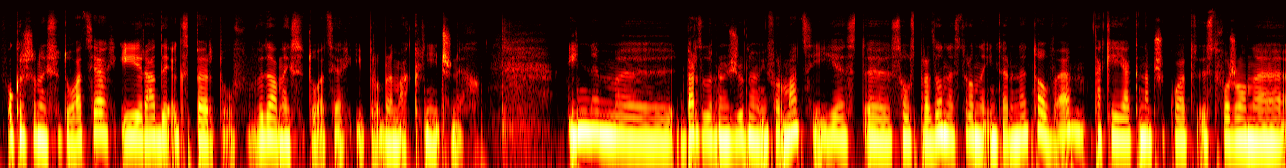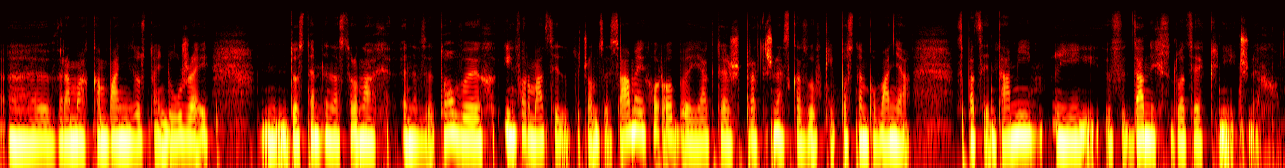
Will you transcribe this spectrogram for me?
w określonych sytuacjach i rady ekspertów w wydanych sytuacjach i problemach klinicznych. Innym e, bardzo dobrym źródłem informacji jest, e, są sprawdzone strony internetowe, takie jak na przykład stworzone e, w ramach kampanii Zostań Dłużej, dostępne na stronach NFZ-owych, informacje dotyczące samej choroby, jak też praktyczne wskazówki postępowania z pacjentami i w danych sytuacjach klinicznych.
